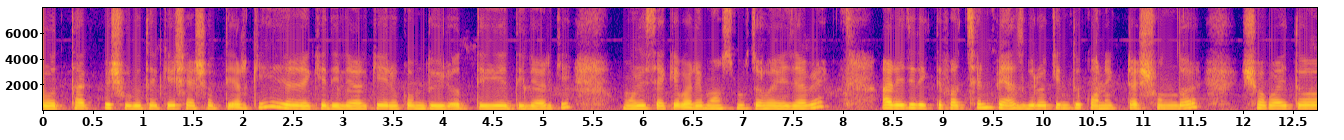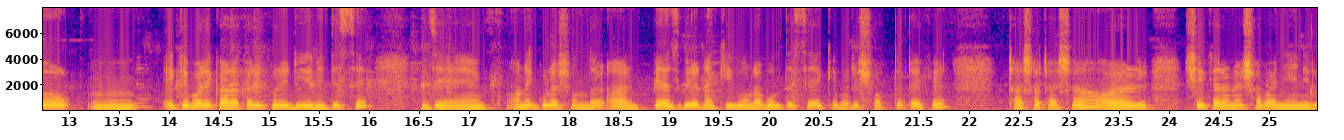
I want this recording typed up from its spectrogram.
রোদ থাকবে, শুরু থেকে শেষ অবধি আর কি রেখে দিলে আর কি এরকম দুই রোদ দিয়ে দিলে আর কি মরিচ একেবারে মচমচে হয়ে যাবে। আর এই যে দেখতে পাচ্ছেন, পেঁয়াজগুলো কিন্তু অনেকটা সুন্দর। সবাই তো একেবারে কারাকারি করে নিয়ে নিতেছে যে অনেকগুলো সুন্দর। আর পেঁয়াজগুলো নাকি ওরা বলতেছে একেবারে শক্ত টাইপের ঠাসা ঠাসা আর সে কারণে সবাই নিয়ে নিল।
